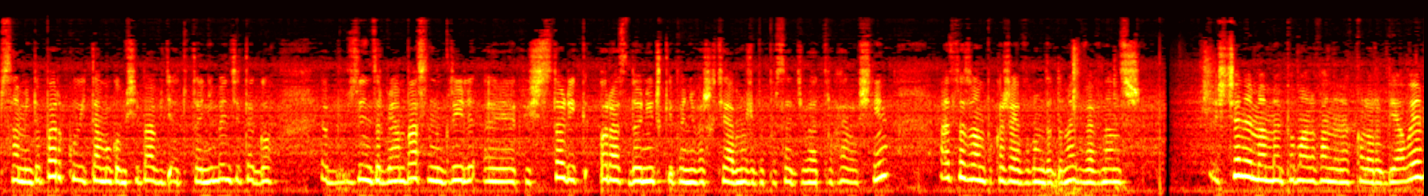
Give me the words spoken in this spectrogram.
psami do parku i tam mogą się bawić, a tutaj nie będzie tego, więc zrobiłam basen, grill, jakiś stolik oraz doniczki, ponieważ chciałam, żeby posadziła trochę roślin. A teraz Wam pokażę, jak wygląda domek wewnątrz. Ściany mamy pomalowane na kolor biały.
